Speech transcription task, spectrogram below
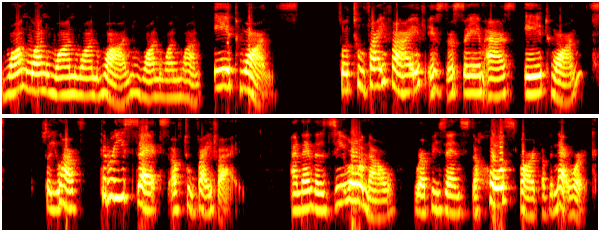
1111111, eight ones. So 255 is the same as eight ones. So you have three sets of 255. And then the zero now represents the host part of the network.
